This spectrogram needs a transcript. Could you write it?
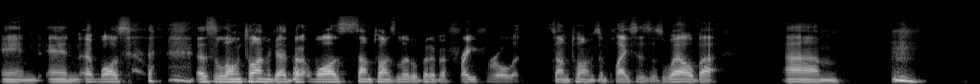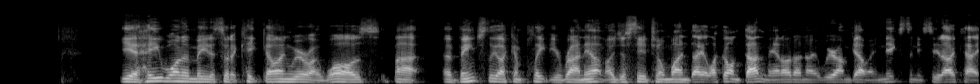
and and it was it was a long time ago, but it was sometimes a little bit of a free for all at sometimes in places as well. But um, yeah, he wanted me to sort of keep going where I was, but eventually I completely run out. And I just said to him one day, like, I'm done, man. I don't know where I'm going next. And he said, Okay,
